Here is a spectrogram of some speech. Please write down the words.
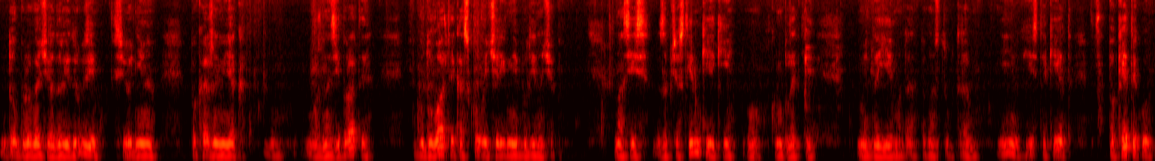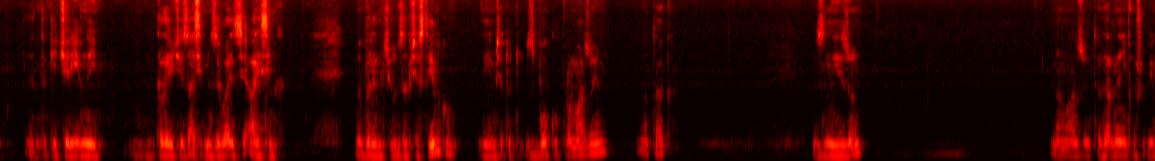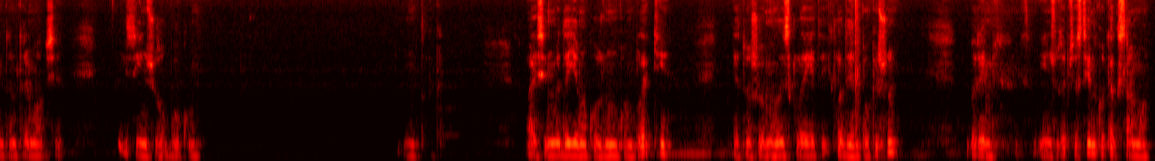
Доброго вечора, дорогі друзі. Сьогодні ми покажемо, як можна зібрати, побудувати казковий чарівний будиночок. У нас є запчастинки, які у комплекті ми даємо да, до конструктора. І є такий от в пакетику е, такий чарівний клеючий засіб, називається айсінг. Ми беремо цю запчастинку, дивимося тут збоку промазуємо. Отак. Знизу намазуєте гарненько, щоб він там тримався. І з іншого боку. Отак. Айсінг ми даємо кожному комплекті, для того, щоб могли склеїти. І кладемо поки що. Беремо іншу запчастинку, так само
